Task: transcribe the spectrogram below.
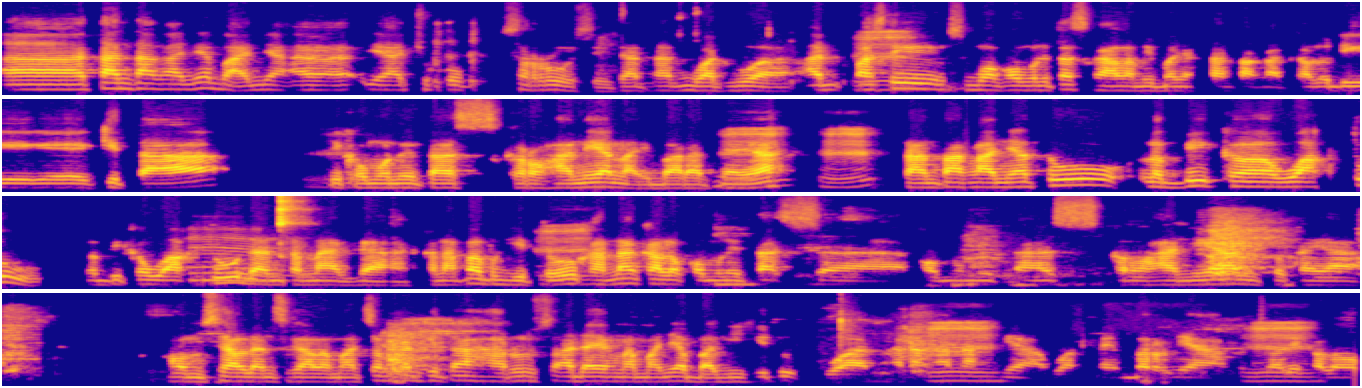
eh, tantangannya banyak, eh, ya cukup seru sih tantangan buat gua. Ad- Pasti semua komunitas mengalami banyak tantangan. Kalau di kita, di komunitas kerohanian lah ibaratnya ya, Hmm, tantangannya tuh lebih ke waktu, lebih ke waktu Hmm. dan tenaga. Kenapa begitu? Hmm. Karena kalau komunitas eh, komunitas kerohanian itu kayak komsel dan segala macam kan kita harus ada yang namanya bagi hidup buat anak-anaknya, buat membernya. Kecuali Hmm. kalau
